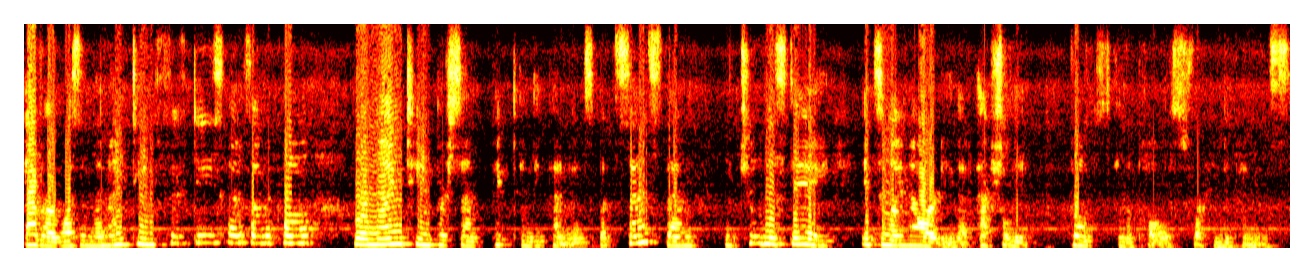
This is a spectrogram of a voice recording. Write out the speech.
ever was in the 1950s, as I recall, where 19% picked independence. But since then, and to this day, it's a minority that actually votes in the polls for independence.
